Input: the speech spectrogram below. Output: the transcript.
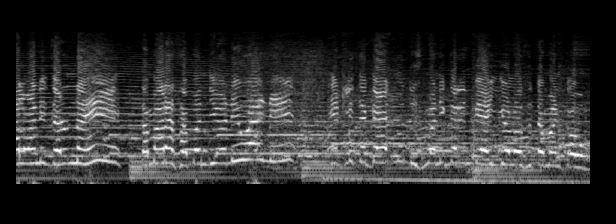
હાલવાની જરૂર નહીં. તમારા સંબંધીઓ નહીં હોય ને, એટલી જગ્યાએ હું દુશ્મની કરીને બેસી ગયેલો છું તમને કહું.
